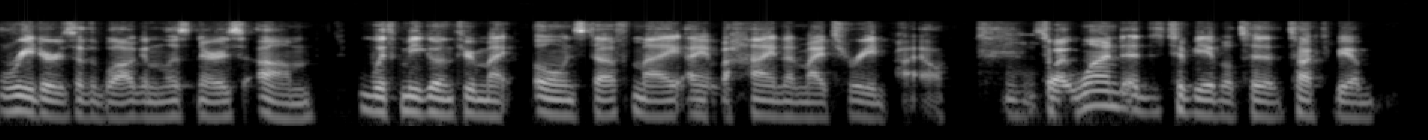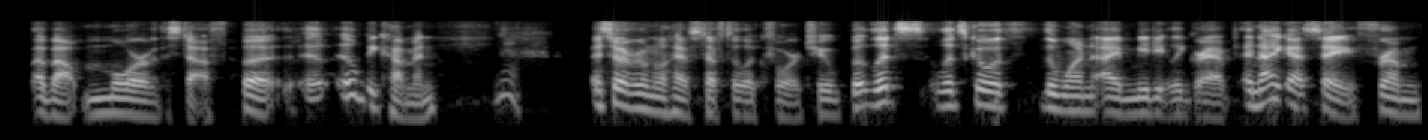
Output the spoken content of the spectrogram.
readers of the blog and listeners. Um, with me going through my own stuff, my I am behind on my to read pile. Mm-hmm. So I wanted to be able to talk to you about more of the stuff, but it, will be coming. Yeah. And so everyone will have stuff to look forward to. But let's let's go with the one I immediately grabbed. And I gotta say, from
